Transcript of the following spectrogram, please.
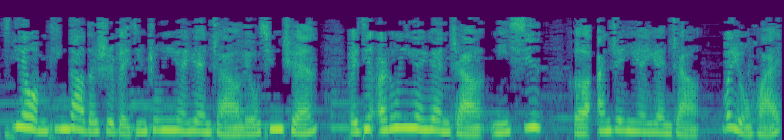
今天我们听到的是北京中医院院长刘清泉、北京儿童医院院长倪欣和安贞医院院长魏永怀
